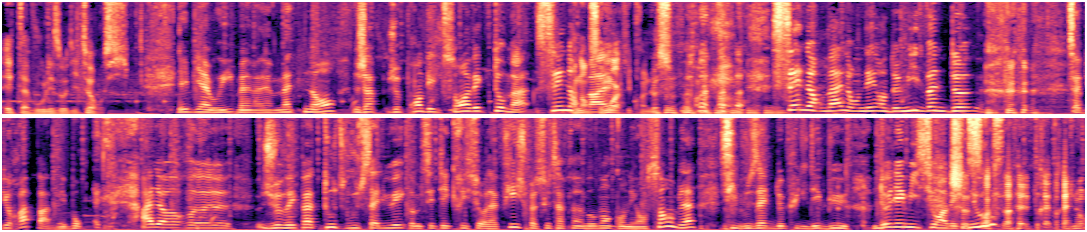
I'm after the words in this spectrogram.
est à vous, les auditeurs aussi. Eh bien, oui, ben, ben, maintenant, je prends des leçons avec Thomas. C'est Ah normal. non, c'est moi qui prends une leçon. C'est normal, on est en 2022. Ça durera pas, mais bon. Alors, euh, je ne vais pas tous vous saluer comme c'est écrit sur l'affiche, parce que ça fait un moment qu'on est ensemble. hein. Si vous êtes depuis le début de l'émission avec je nous. sens que ça va être très très long.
